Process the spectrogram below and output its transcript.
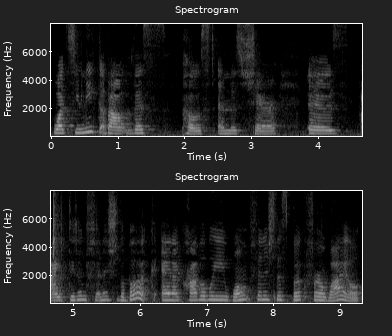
What's unique about this post and this share is I didn't finish the book, and I probably won't finish this book for a while.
